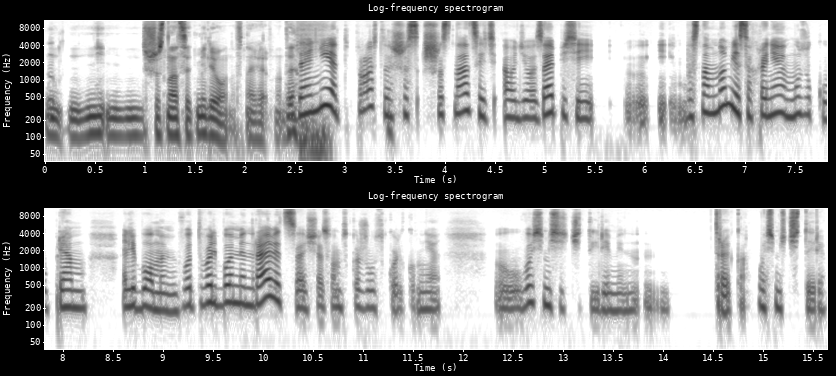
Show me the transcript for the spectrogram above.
М. Н не н 16 миллионов, наверно, да? Да нет, просто шес 16 аудиозаписей. Э, в основном я сохраняю музыку прям альбомами. Вот в альбоме нравится, щас вам скажу, сколько у меня, э, 84 мин трека, 84.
